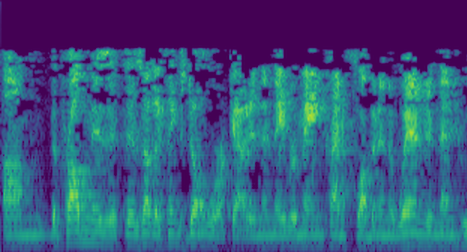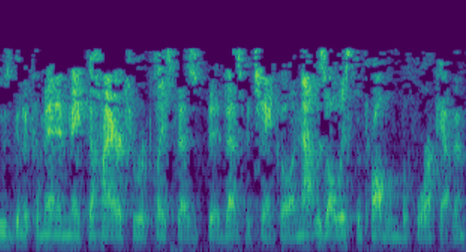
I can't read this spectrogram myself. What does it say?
Um, the problem is if those other things don't work out and then they remain kind of flubbing in the wind and then who's going to come in and make the hire to replace Bez-? And that was always the problem before, Kevin.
